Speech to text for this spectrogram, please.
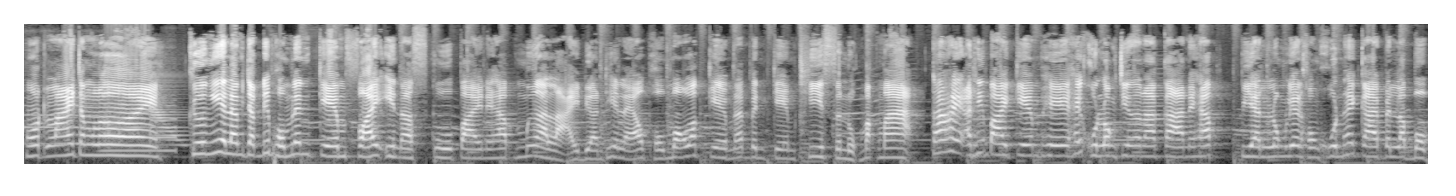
โหดร้ายจังเลย คืองี้หลังจากที่ผมเล่นเกม Fight in a School ไปนะครับ เมื่อหลายเดือนที่แล้ว ผมมองว่าเกมนั้นเป็นเกมที่สนุกมากๆ ถ้าให้อธิบายเกมเพย์ให้คุณลองจินตนาการนะครับ เปลี่ยนโรงเรียนของคุณให้กลายเป็นระบบ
